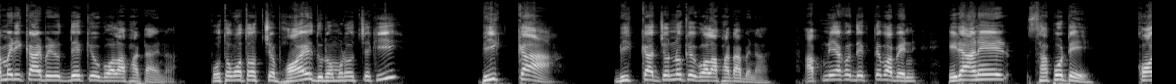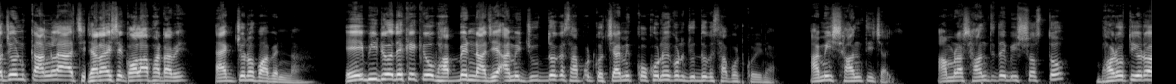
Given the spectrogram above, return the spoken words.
আমেরিকার বিরুদ্ধে কেউ গলা ফাটায় না। প্রথমত হচ্ছে ভয়, দু নম্বর হচ্ছে কি? ভিক্ষা। ভিক্ষার জন্য কেউ গলা ফাটাবে না। আপনি এখন দেখতে পাবেন ইরানের সাপোর্টে কজন কাংলা আছে যারা এসে গলা ফাটাবে, একজনও পাবেন না। এই ভিডিও দেখে কেউ ভাববেন না যে আমি যুদ্ধকে সাপোর্ট করছি, আমি কখনোই কোনো যুদ্ধকে সাপোর্ট করি না। আমি শান্তি চাই। আমরা শান্তিতে বিশ্বস্ত, ভারতীয়রা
